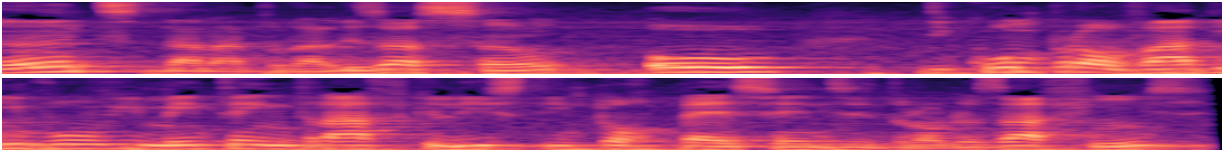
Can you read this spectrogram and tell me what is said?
antes da naturalização ou de comprovado envolvimento em tráfico ilícito entorpecentes e drogas afins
